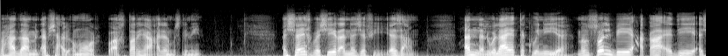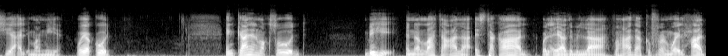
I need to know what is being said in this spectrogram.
فهذا من أبشع الأمور وأخطرها على المسلمين. الشيخ بشير النجفي يزعم أن الولاية التكوينية من صلب عقائد الشيعة الإمامية ويقول إن كان المقصود به أن الله تعالى استقال والعياذ بالله فهذا كفر وإلحاد.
